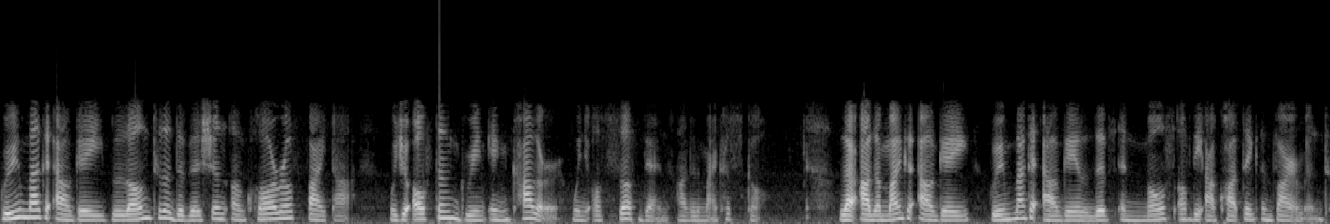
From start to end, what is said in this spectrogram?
Green macroalgae belong to the division of Chlorophyta, which are often green in color when you observe them under the microscope. Like other macroalgae, green macroalgae lives in most of the aquatic environment.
